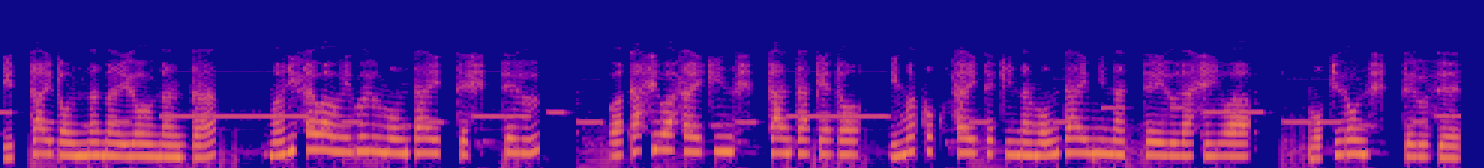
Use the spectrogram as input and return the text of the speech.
一体どんな内容なんだ？マリサはウイグル問題って知ってる？私は最近知ったんだけど、今国際的な問題になっているらしいわ。もちろん知ってるぜ。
